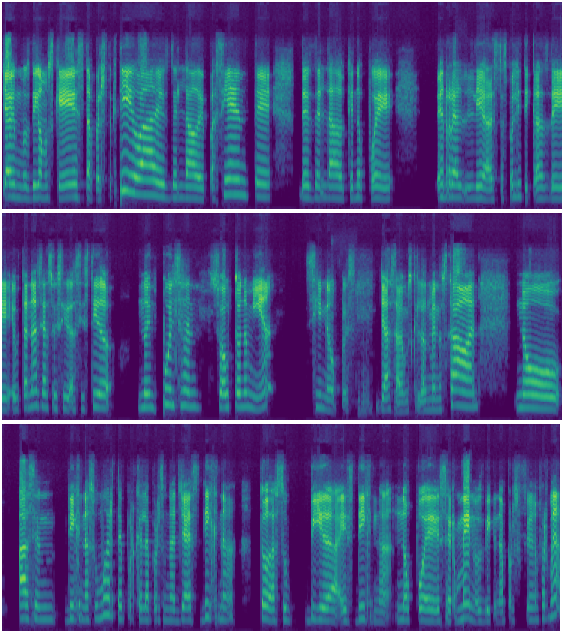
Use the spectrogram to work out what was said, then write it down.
Ya vimos, digamos que esta perspectiva desde el lado del paciente, desde el lado que no puede, en realidad estas políticas de eutanasia, suicidio asistido, no impulsan su autonomía, sino pues ya sabemos que las menoscaban, no hacen digna su muerte porque la persona ya es digna, toda su vida es digna, no puede ser menos digna por sufrir una enfermedad.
